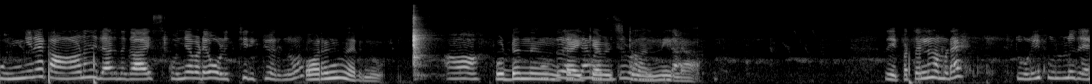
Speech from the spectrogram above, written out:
കുഞ്ഞിനെ കാണുന്നില്ലായിരുന്നു ഗായ്സ് കുഞ്ഞ് എവിടെയോ ഒളിച്ചിരിക്കുമായിരുന്നു ഉറങ്ങുമായിരുന്നു ആ ഫുഡൊന്നും കഴിക്കാൻ വെച്ചിട്ട് വന്നില്ല. ഇപ്പൊ തന്നെ നമ്മുടെ തുണി ഫുള്ള് ദേ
